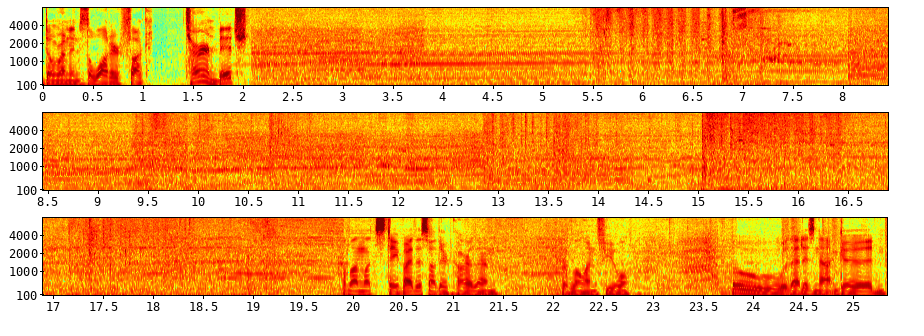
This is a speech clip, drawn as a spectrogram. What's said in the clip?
don't run into the water. Fuck. Turn, bitch! Hold on, let's stay by this other car then. We're low on fuel. Oh, that is not good.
